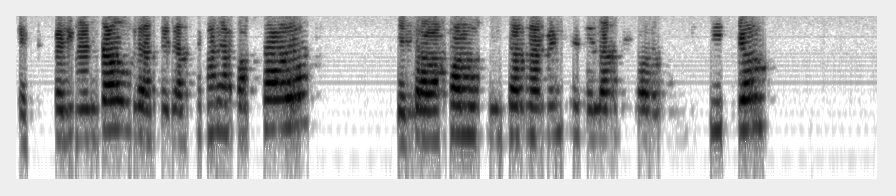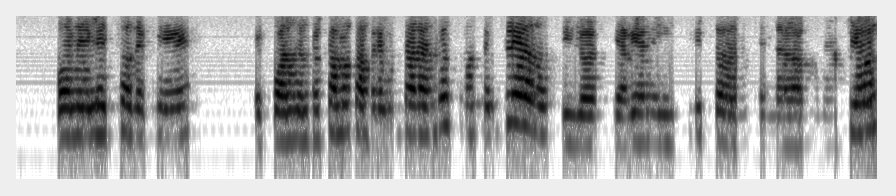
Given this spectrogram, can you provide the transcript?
experimentado durante la semana pasada que trabajamos internamente en el ámbito del municipio con el hecho de que eh, cuando empezamos a preguntar a nuestros empleados si los que habían inscrito en, la vacunación,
